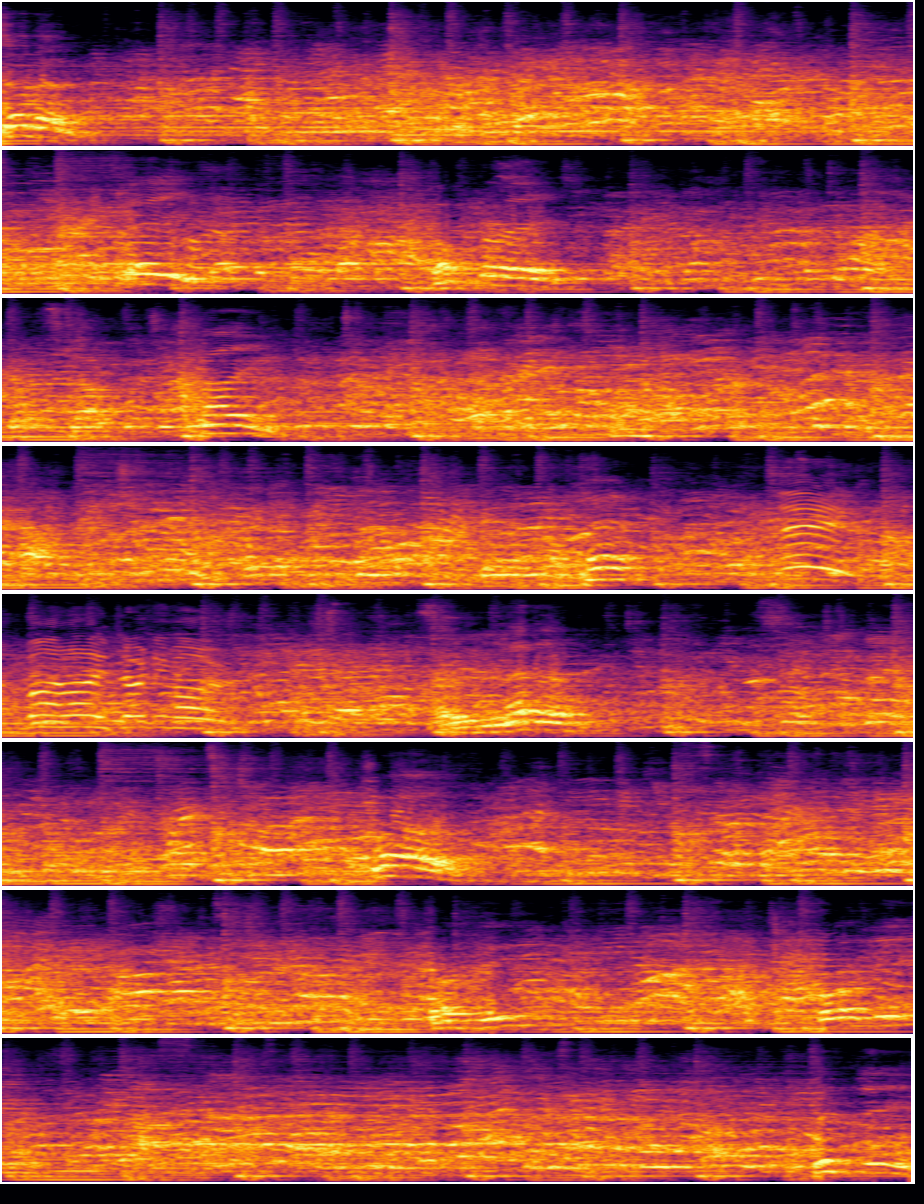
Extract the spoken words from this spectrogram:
Seven. Number eight. Nine. Ten. Hey, come on, only 30 more. Eleven. Twelve. Thirteen. Fourteen. Fifteen.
